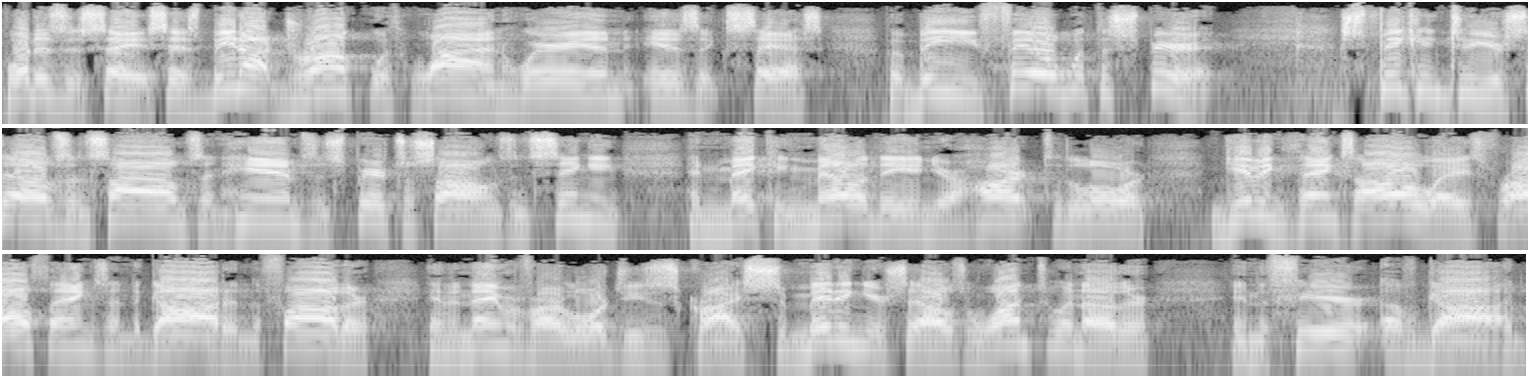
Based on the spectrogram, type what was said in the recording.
What does it say? It says, Be not drunk with wine wherein is excess, but be ye filled with the Spirit speaking to yourselves in psalms and hymns and spiritual songs and singing and making melody in your heart to the Lord, giving thanks always for all things unto God and the Father in the name of our Lord Jesus Christ, submitting yourselves one to another in the fear of God.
